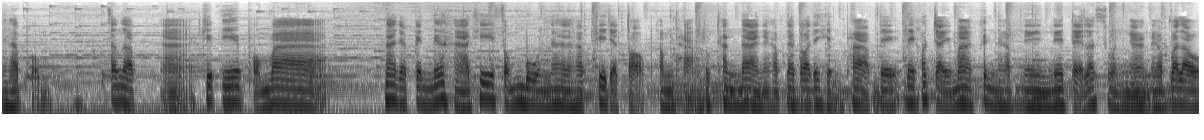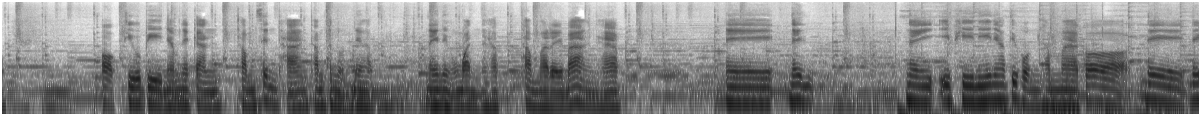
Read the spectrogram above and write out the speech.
นะครับผมสำหรับคลิปนี้ผมว่า น่าจะเป็นเนื้อหาที่สมบูรณ์นะครับ ที่จะตอบคำถามทุกท่านได้นะครับ แล้วก็ได้เห็นภาพได้ได้เข้าใจมากขึ้นนะครับ ในในแต่ละส่วนงานนะครับ ว่าเราออก TOB นะในการทำเส้นทางทำถนนเนี่ยครับในหนึ่งวันนะครับทำอะไรบ้างนะครับ ในในใน EP นี้นะครับที่ผมทำมาก็ได้ได้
